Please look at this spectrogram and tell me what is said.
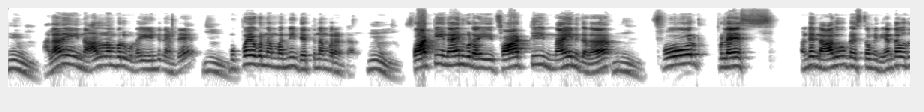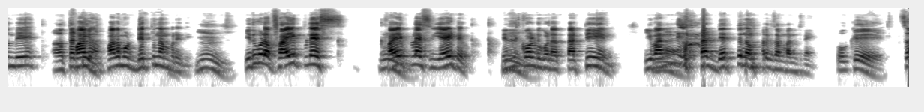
మ్మ్. అలానే ఈ నాలుగు నంబర్ కూడా ఏంటిదంటే. ముప్పై ఒక నంబర్ని డెత్ నంబర్ అంటారు. ఫార్టీ నైన్ కూడా ఈ ఫార్టీ నైన్ కదా. ఫోర్ ప్లస్ అంటే నాలుగు ప్లస్ తొమ్మిది ఎంత అవుతుంది ఆ, 13. పద- పదమూడు డెత్ నంబర్ ఇది. ఇది కూడా five plus. Five plus eight ఇది. ఈక్వల్ టు కూడా థర్టీన్ ఇవన్నీ కూడా డెత్ నంబర్కి సంబంధించినవి ఓకే. సో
